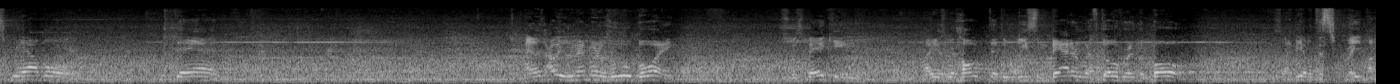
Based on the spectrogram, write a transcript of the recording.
Scrabble, Dad. I always- remember when I was a little boy, she was baking. I always would hope that there would be some batter left over in the bowl, so I'd be able to scrape it.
